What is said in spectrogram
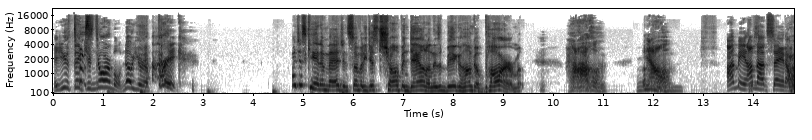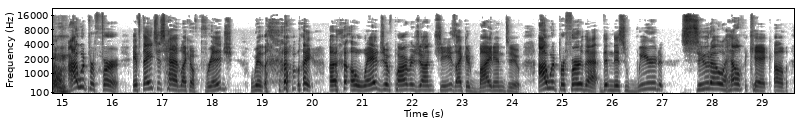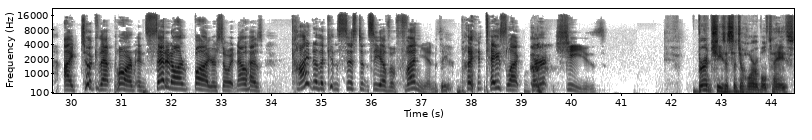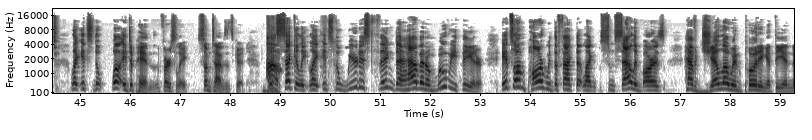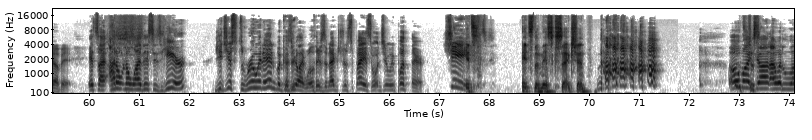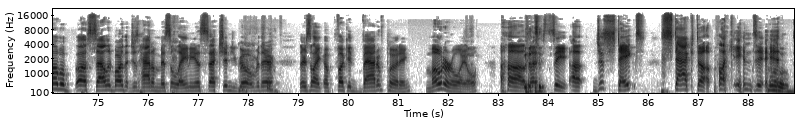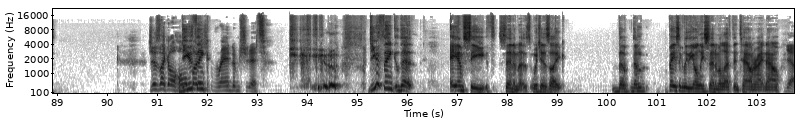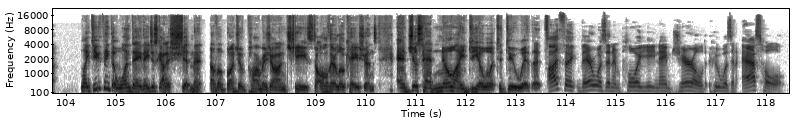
And you think you're normal. No, you're a freak. I just can't imagine somebody just chomping down on this big hunk of parm. Yum. I mean, I'm not saying I, I would prefer if they just had like a fridge with like a, a wedge of Parmesan cheese I could bite into. I would prefer that than this weird pseudo health kick of I took that parm and set it on fire so it now has kind of the consistency of a funyun, but it tastes like burnt cheese. Burnt cheese is such a horrible taste. like it's the well it depends firstly sometimes it's good but Oh. secondly like it's the weirdest thing to have in a movie theater. It's on par with the fact that like some salad bars have jello and pudding at the end of it. It's like i don't know why this is here. You just threw it in because you're like well there's an extra space. What should we put there? Cheese. It's it's the misc section. oh my Just- god, I would love a, a salad bar that just had a miscellaneous section. You go over there, there's like a fucking vat of pudding, motor oil. Uh, let's see, uh, just steaks stacked up like into it, Oh. just like a whole Do you bunch think- of random shit. Do you think that AMC cinemas, which is like the the basically the only cinema left in town right now, Yeah, like do you think that one day they just got a shipment of a bunch of parmesan cheese to all their locations and just had no idea what to do with it? I think there was an employee named Gerald who was an asshole.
